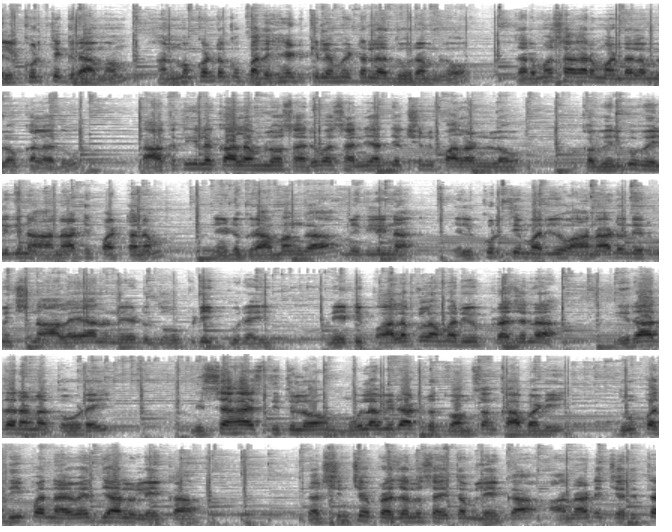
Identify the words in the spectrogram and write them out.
ఎల్కుర్తి గ్రామం హన్మకొండకు పదిహేడు కిలోమీటర్ల దూరంలో ధర్మసాగర్ మండలంలో కలదు. కాకతీయుల కాలంలో సర్వ సన్యాధ్యక్షుని పాలనలో ఒక వెలుగు వెలిగిన ఆనాటి పట్టణం నేడు గ్రామంగా మిగిలిన ఎల్కుర్తి మరియు ఆనాడు నిర్మించిన ఆలయాలు నేడు దోపిడీకి గురై నేటి పాలకుల మరియు ప్రజల నిరాదరణ తోడై నిస్సహాయ స్థితిలో మూల విరాట్లు ధ్వంసం కాబడి ధూపదీప నైవేద్యాలు లేక దర్శించే ప్రజలు సైతం లేక ఆనాటి చరిత్ర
